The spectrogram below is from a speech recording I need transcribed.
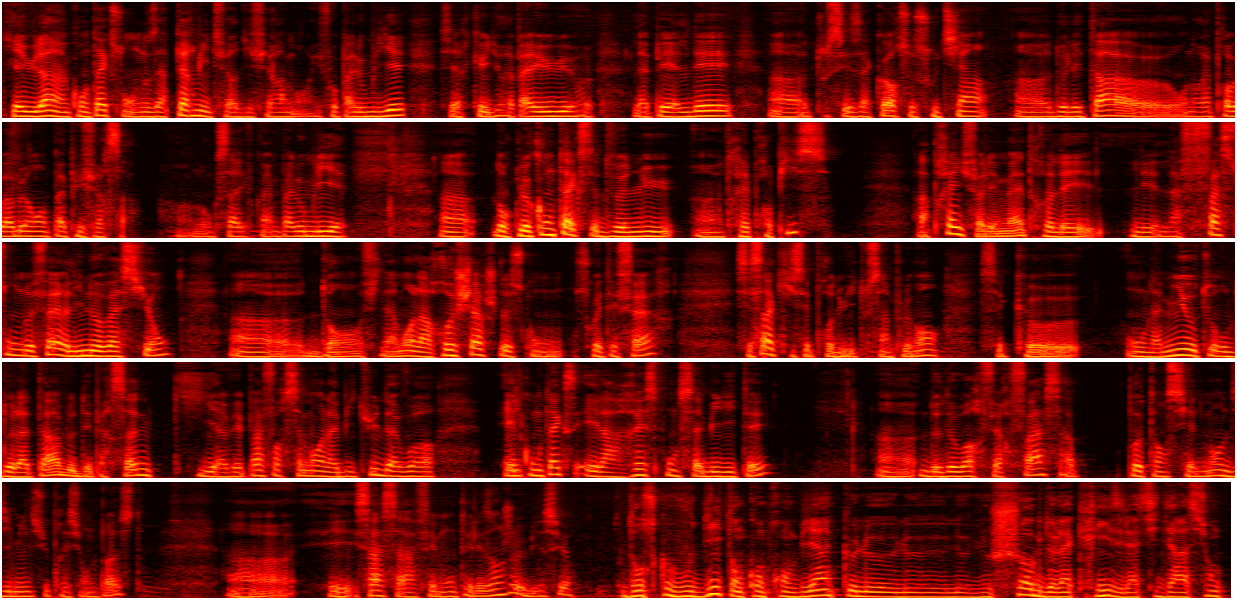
il y a eu là un contexte où on nous a permis de faire différemment. Il ne faut pas l'oublier, c'est-à-dire qu'il n'y aurait pas eu euh, la PLD, euh, tous ces accords, ce soutien de l'État, on n'aurait probablement pas pu faire ça. Donc ça, il ne faut quand même pas l'oublier. donc le contexte est devenu très propice. Après, il fallait mettre la façon de faire, l'innovation dans finalement la recherche de ce qu'on souhaitait faire c'est ça qui s'est produit tout simplement, c'est que on a mis autour de la table des personnes qui n'avaient pas forcément l'habitude d'avoir et le contexte et la responsabilité euh, de devoir faire face à potentiellement 10 000 suppressions de postes. Et ça, ça a fait monter les enjeux, bien sûr. Dans ce que vous dites, on comprend bien que le, choc de la crise et la sidération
